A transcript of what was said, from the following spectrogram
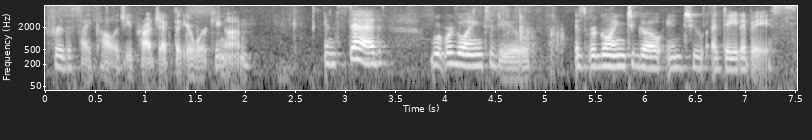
for the psychology project that you're working on. Instead, what we're going to do is we're going to go into a database.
